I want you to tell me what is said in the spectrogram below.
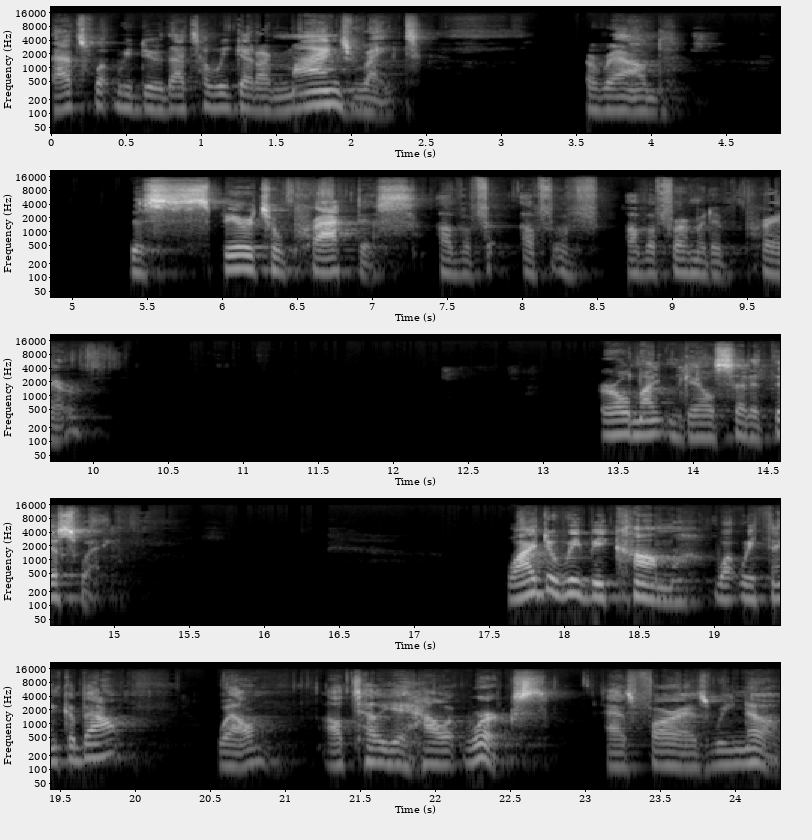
That's what we do. That's how we get our minds right around this spiritual practice of, of, of, of affirmative prayer. Earl Nightingale said it this way Why do we become what we think about? Well, I'll tell you how it works as far as we know.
